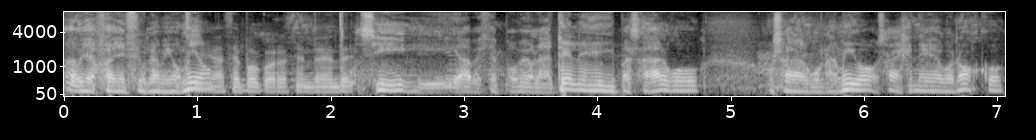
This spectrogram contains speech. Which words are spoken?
había fallecido un amigo mío. Sí, hace poco, recientemente. Sí, y a veces pues, veo la tele y pasa algo, o sale algún amigo, o sea, hay gente que yo conozco,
